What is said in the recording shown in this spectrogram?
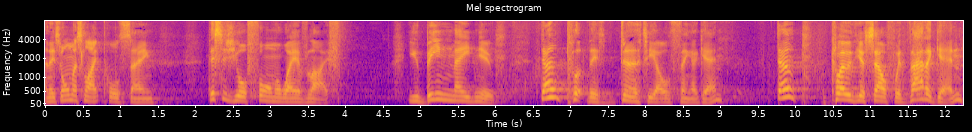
And it's almost like Paul's saying, This is your former way of life. You've been made new. Don't put this dirty old thing again. Don't clothe yourself with that again.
